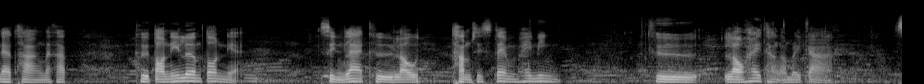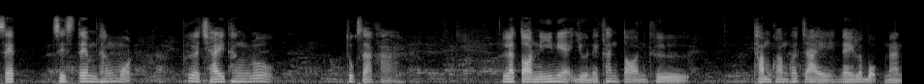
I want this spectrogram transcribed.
แนวทางนะครับ คือตอนนี้เริ่มต้นเนี่ย สิ่งแรกคือเราทำซิสเต็มให้นิ่ง คือเราให้ทางอเมริกาเซตซิสเต็มทั้งหมดเพื่อใช้ทั้งโลกทุกสาขา และตอนนี้เนี่ยอยู่ในขั้นตอนคือทำความเข้าใจในระบบนั้น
